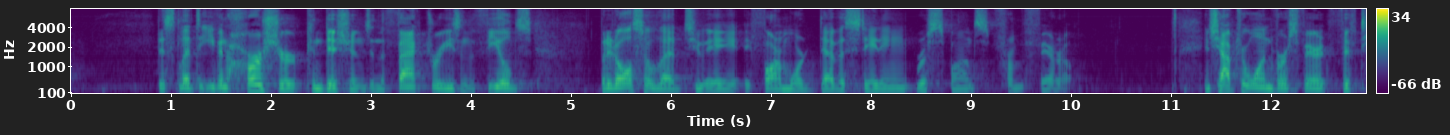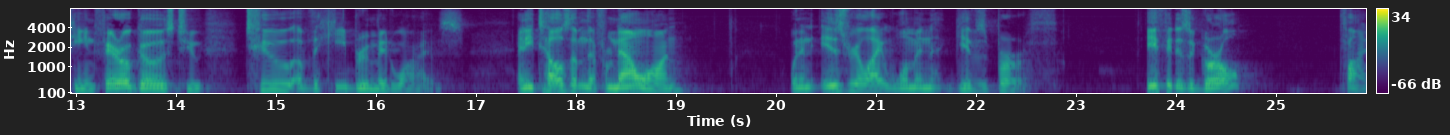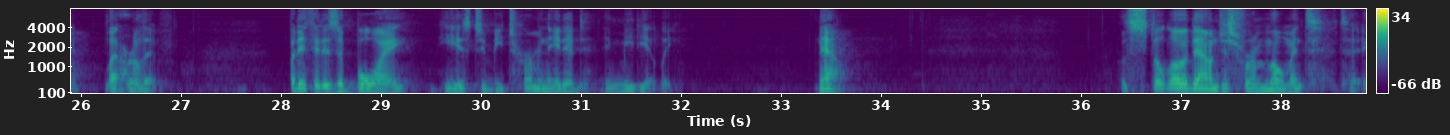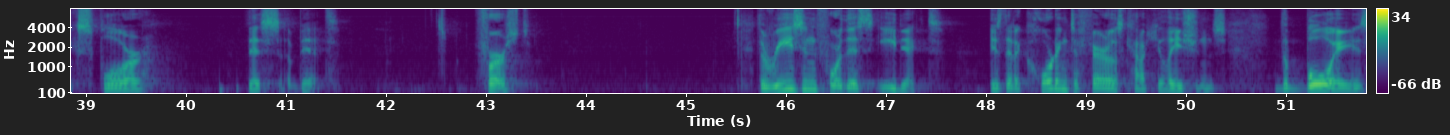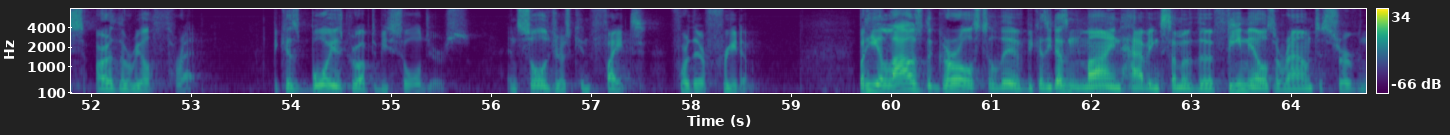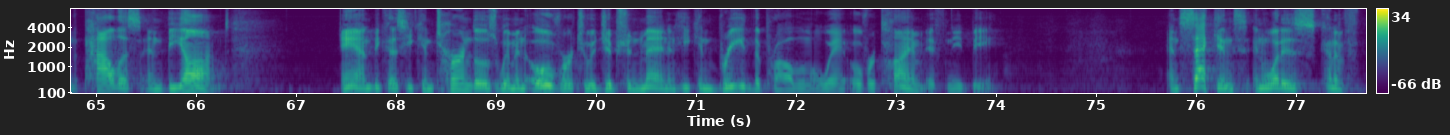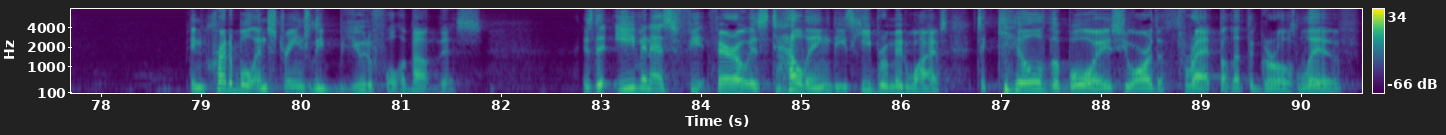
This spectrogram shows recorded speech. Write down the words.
This led to even harsher conditions in the factories and the fields but it also led to a, a far more devastating response from Pharaoh. In chapter 1, verse 15, Pharaoh goes to two of the Hebrew midwives, and he tells them that from now on, when an Israelite woman gives birth, if it is a girl, fine, let her live. But if it is a boy, he is to be terminated immediately. Now, let's slow down just for a moment to explore this a bit. First, the reason for this edict is that according to Pharaoh's calculations, the boys are the real threat because boys grow up to be soldiers, and soldiers can fight for their freedom. But he allows the girls to live because he doesn't mind having some of the females around to serve in the palace and beyond. And because he can turn those women over to Egyptian men and he can breed the problem away over time if need be. And second, and what is kind of incredible and strangely beautiful about this is that even as Pharaoh is telling these Hebrew midwives to kill the boys who are the threat, but let the girls live,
